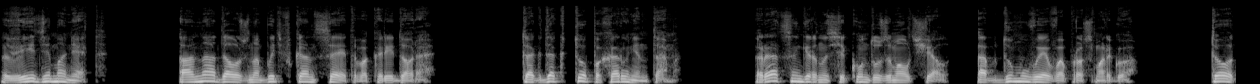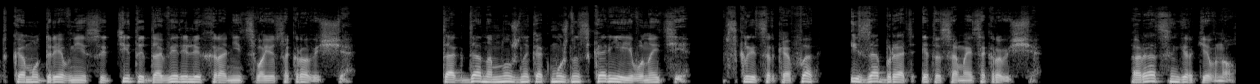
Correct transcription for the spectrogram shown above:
Видимо, нет. Она должна быть в конце этого коридора. Тогда кто похоронен там? Ратцингер на секунду замолчал, обдумывая вопрос Марго. Тот, кому древние сеттиты доверили хранить свое сокровище. Тогда нам нужно как можно скорее его найти, вскрыть саркофаг и забрать это самое сокровище. Ратцингер кивнул.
